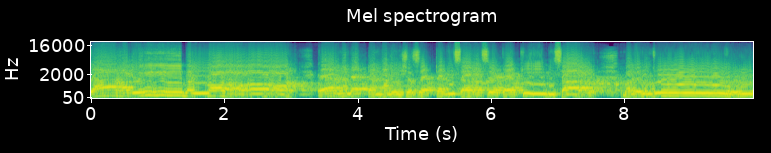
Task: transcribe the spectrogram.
ইয়া হাবিবাল্লাহ এর নামে একটা নালিশ আছে একটা বিচার আছে কি বিচার? বলে হুজুর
